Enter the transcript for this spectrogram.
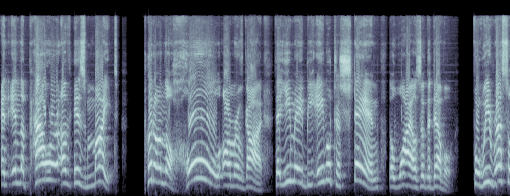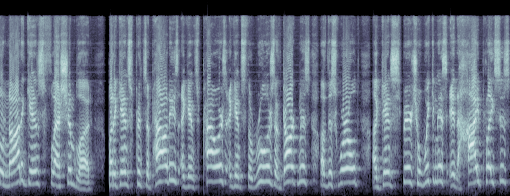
and in the power of his might. Put on the whole armor of God, that ye may be able to stand the wiles of the devil. For we wrestle not against flesh and blood but against principalities, against powers, against the rulers of darkness of this world, against spiritual wickedness in high places.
